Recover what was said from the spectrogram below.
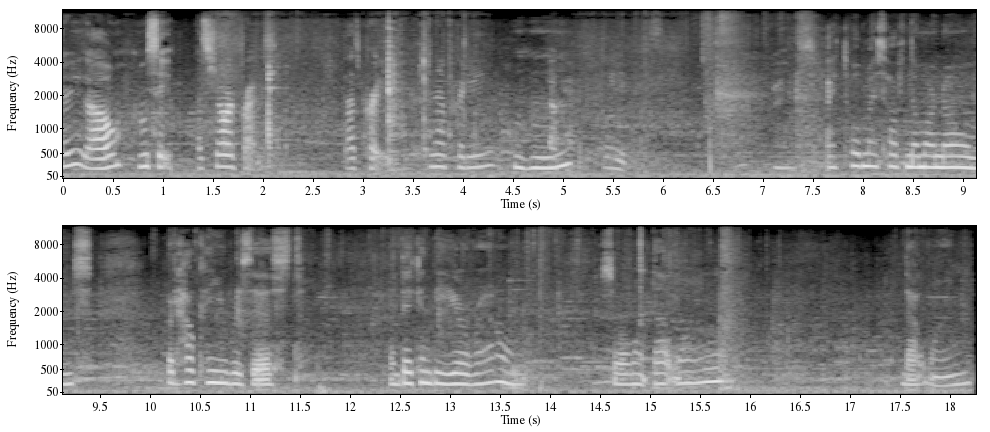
There you go. Let me see. Let's show our friends. That's pretty. Isn't that pretty? Mm-hmm. Okay. We need this. I told myself no more gnomes, but how can you resist? And they can be year round. So I want that one, that one,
